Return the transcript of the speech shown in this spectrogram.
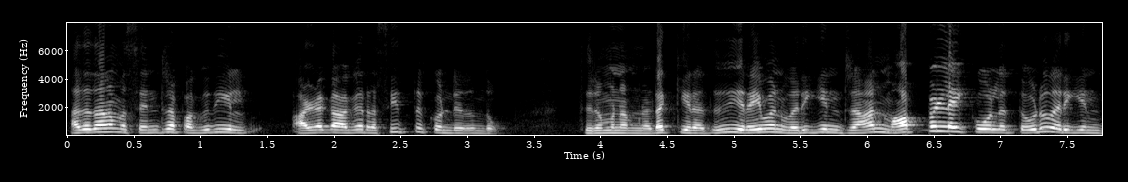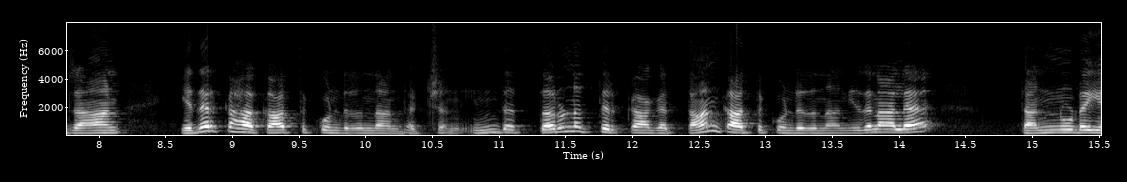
அதுதான் நம்ம சென்ற பகுதியில் அழகாக ரசித்து கொண்டிருந்தோம். திருமணம் நடக்கிறது. இறைவன் வருகின்றான். மாப்பிள்ளை கோலத்தோடு வருகின்றான். எதற்காக காத்து கொண்டிருந்தான் தட்சன் இந்த தருணத்திற்காகத்தான் காத்து கொண்டிருந்தான். இதனால தன்னுடைய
